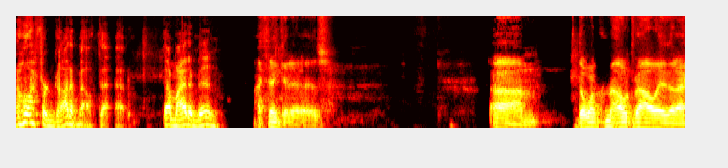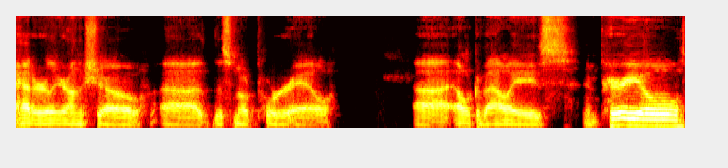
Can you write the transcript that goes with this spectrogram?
Oh, I forgot about that. That might have been. I think it is. Um, the one from Elk Valley that I had earlier on the show, uh, the smoked porter ale, uh, Elk Valley's Imperial,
